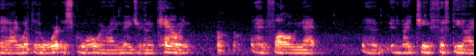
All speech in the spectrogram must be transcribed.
Uh, I went to the Wharton School where I majored in accounting. uh-huh. And following that, uh, in 1950, I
